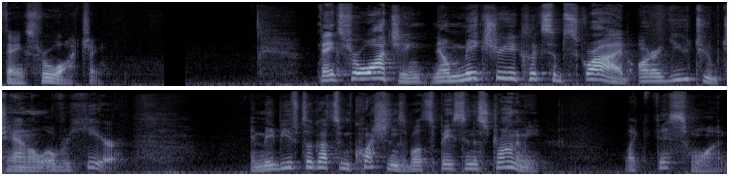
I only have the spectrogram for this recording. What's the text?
Thanks for watching. Thanks for watching. Now make sure you click subscribe on our YouTube channel over here. And maybe you've still got some questions about space and astronomy, like this one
